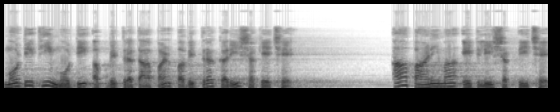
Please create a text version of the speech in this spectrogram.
મોટીથી મોટી અપવિત્રતા પણ પવિત્ર કરી શકે છે. આ પાણીમાં એટલી શક્તિ છે.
